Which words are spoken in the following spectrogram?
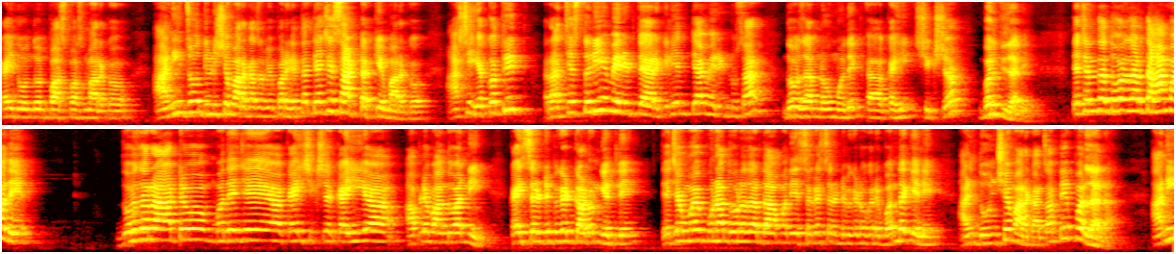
काही दोन दोन पाच पाच मार्क आणि जो दीडशे मार्काचा पेपर घेतला त्याचे साठ टक्के मार्क असे एकत्रित राज्यस्तरीय मेरिट तयार केली आणि त्या मेरिटनुसार दोन हजार नऊमध्ये काही शिक्षक भरती झाले. त्याच्यानंतर दोन हजार दहामध्ये दोन हजार आठमध्ये जे काही शिक्षक काही आपल्या बांधवांनी काही सर्टिफिकेट काढून घेतले. त्याच्यामुळे पुन्हा दोन हजार दहामध्ये सगळे सर्टिफिकेट वगैरे बंद केले आणि दोनशे मार्काचा पेपर झाला. आणि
